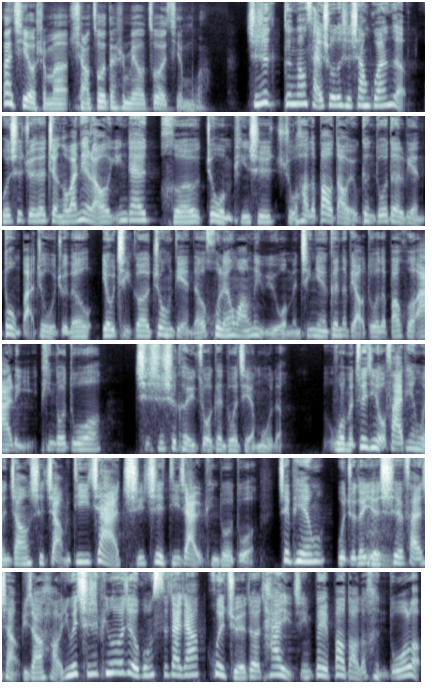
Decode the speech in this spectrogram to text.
万奇有什么想做但是没有做的节目啊？其实跟刚才说的是相关的。我是觉得整个晚点聊应该和就我们平时主号的报道有更多的联动吧。就我觉得有几个重点的互联网领域，我们今年跟的比较多的，包括阿里、拼多多，其实是可以做更多节目的。我们最近有发一篇文章，是讲低价、极致低价与拼多多。这篇我觉得也是反响比较好，因为其实拼多多这个公司，大家会觉得它已经被报道的很多了。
